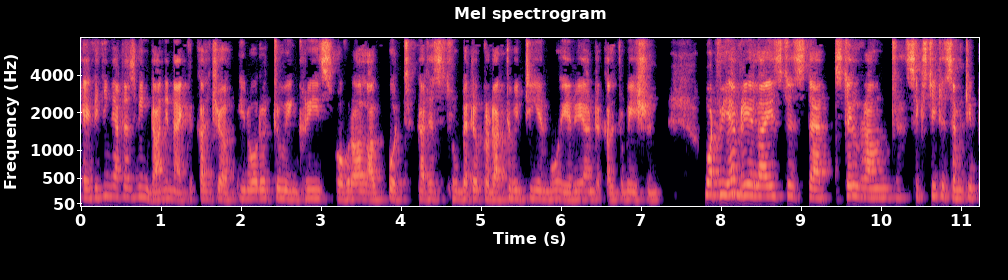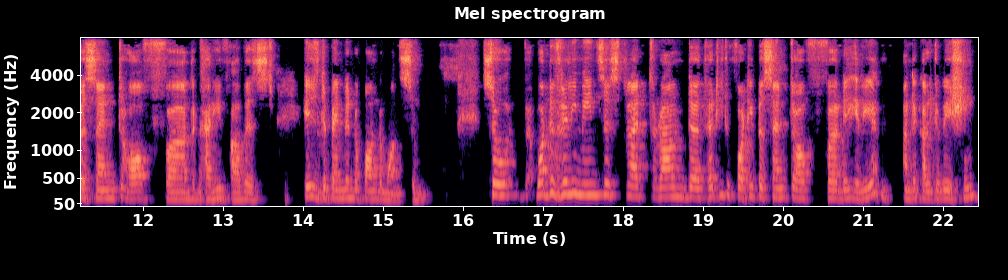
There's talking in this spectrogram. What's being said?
everything that has been done in agriculture in order to increase overall output, that is through better productivity and more area under cultivation, what we have realized is that still around 60 to 70% of uh, the Kharif harvest is dependent upon the monsoon. So what this really means is that around uh, 30 to 40% of uh, the area under cultivation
